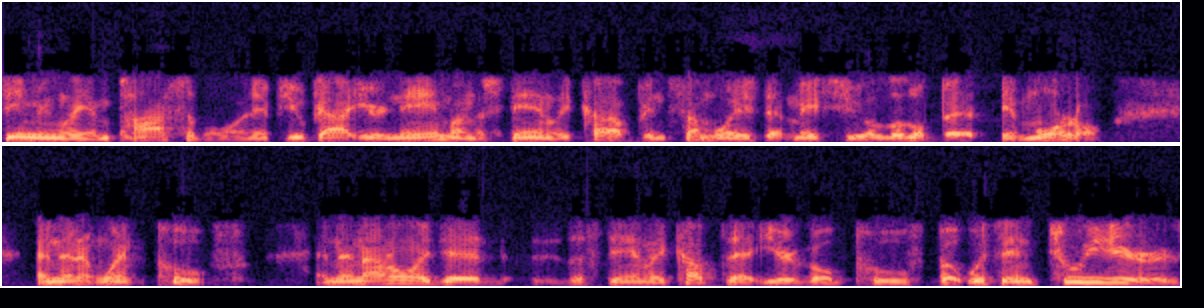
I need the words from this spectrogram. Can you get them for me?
seemingly impossible. And if you got your name on the Stanley Cup, in some ways, that makes you a little bit immortal and then it went poof. And then not only did the Stanley Cup that year go poof, but within two years,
